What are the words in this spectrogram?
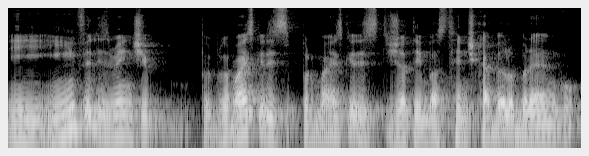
E, e, infelizmente, por mais, que eles, por mais que eles já tenham bastante cabelo branco,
